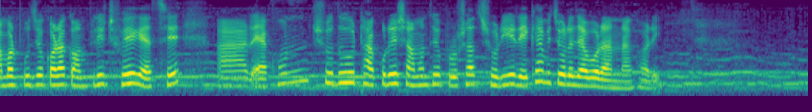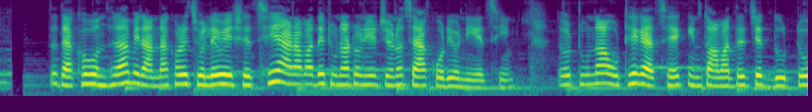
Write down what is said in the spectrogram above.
আমার পুজো করা কমপ্লিট হয়ে গেছে আর এখন শুধু ঠাকুরের সামন প্রসাদ সরিয়ে রেখে আমি চলে যাব রান্নাঘরে। তো দেখো বন্ধুরা, আমি রান্নাঘরে চলেও এসেছি আর আমাদের টুনাটুনির জন্য চা করেও নিয়েছি। তো টুনা উঠে গেছে, কিন্তু আমাদের যে দুটো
